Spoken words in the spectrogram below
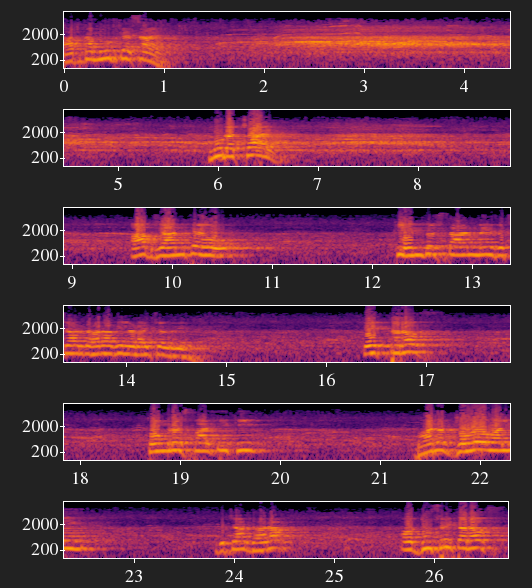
आपका मूड कैसा है? मूड अच्छा है? आप जानते हो कि हिंदुस्तान में विचारधारा की लड़ाई चल रही है। एक तरफ़ कांग्रेस पार्टी की भारत जोड़ो वाली विचारधारा और दूसरी तरफ़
